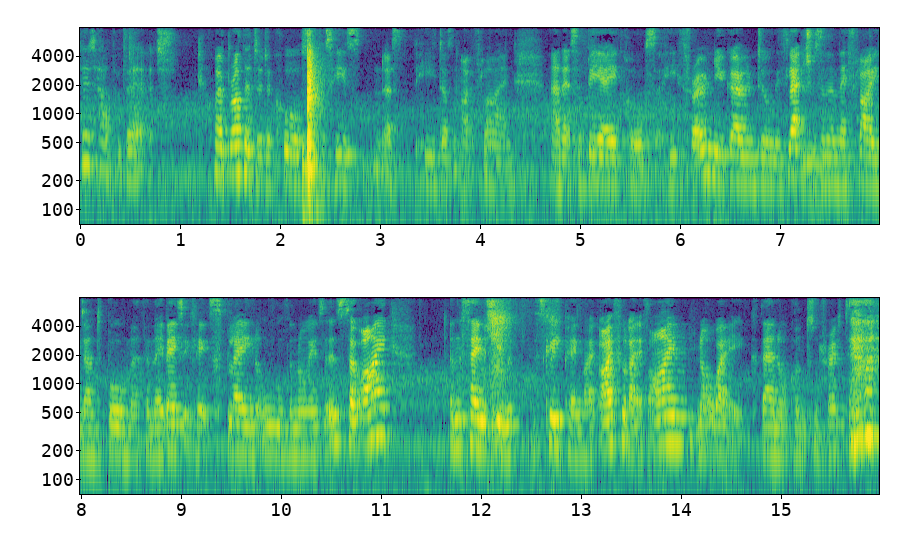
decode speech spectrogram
did help a bit. My brother did a course because he's he doesn't like flying, and it's a BA course at Heathrow. And you go and do all these lectures, and then they fly you down to Bournemouth, and they basically explain all the noises. So I, and the same as you with sleeping. Like I feel like if I'm not awake, they're not concentrating.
